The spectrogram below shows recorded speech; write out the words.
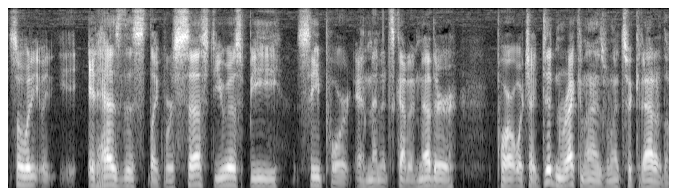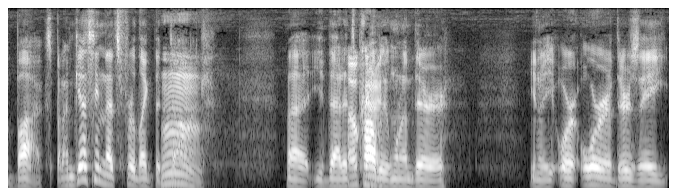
So it has this like recessed USB C port, and then it's got another port which I didn't recognize when I took it out of the box. But I'm guessing that's for like the dock. Uh, that it's Okay. probably one of their, you know, or or there's a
